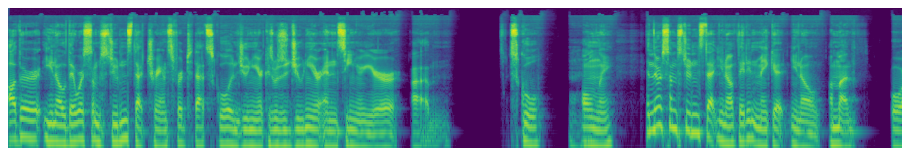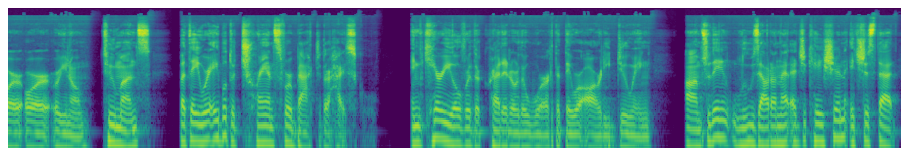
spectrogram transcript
other, you know, there were some students that transferred to that school in junior because it was a junior and senior year um, school Mhm. only. And there were some students that, you know, if they didn't make it, you know, a month or, or, or, you know, two months, but they were able to transfer back to their high school and carry over the credit or the work that they were already doing. Um, so they didn't lose out on that education. It's just that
